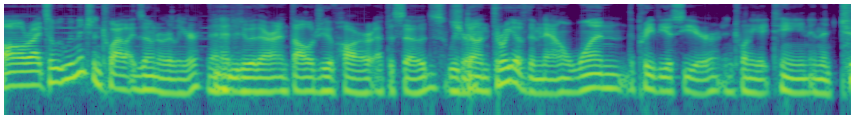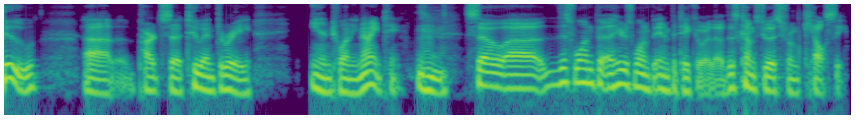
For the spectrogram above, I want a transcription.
All right, so we mentioned Twilight Zone earlier. That mm-hmm. had to mm-hmm. do with our anthology of horror episodes. We've sure. done three of them now. One the previous year in 2018, and then two uh, parts uh, two and three in 2019. Mm-hmm. So uh, this one here's one in particular though. This comes to us from Kelsey.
